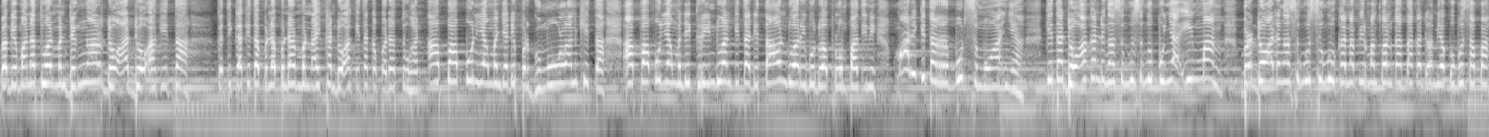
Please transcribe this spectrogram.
bagaimana Tuhan mendengar doa-doa kita. Ketika kita benar-benar menaikkan doa kita kepada Tuhan, apa pun yang menjadi pergumulan kita, apa pun yang menjadi kerinduan kita di tahun 2024 ini, mari kita rebut semuanya. Kita doakan dengan sungguh-sungguh punya iman, berdoa dengan sungguh-sungguh karena firman Tuhan katakan dalam Yakobus apa?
